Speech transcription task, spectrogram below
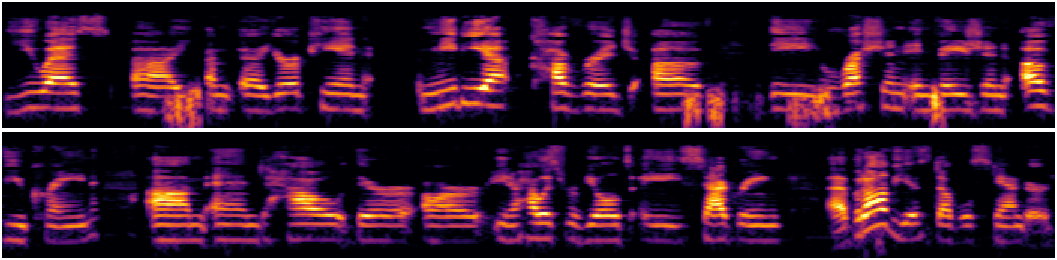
U.S. Uh, um, uh, European media coverage of the Russian invasion of Ukraine. Um, and how there are, you know, how it's revealed a staggering uh, but obvious double standard.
